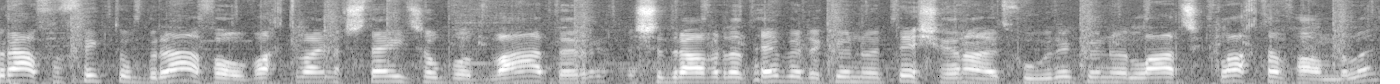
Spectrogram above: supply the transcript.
Bravo Victor Bravo wachten wij nog steeds op wat water. Zodra we dat hebben, dan kunnen we het testje gaan uitvoeren. Kunnen we de laatste klacht afhandelen.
